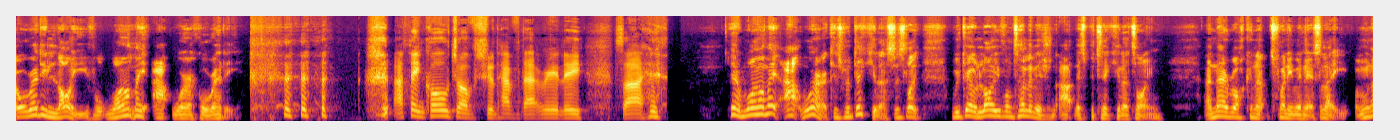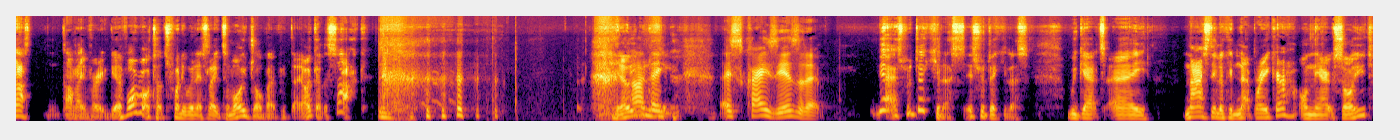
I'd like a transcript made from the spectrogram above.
already live. Why aren't they at work already? I think all jobs should have that, really. So, Yeah, why aren't they at work? It's ridiculous. It's like we go live on television at this particular time and they're rocking up 20 minutes late. I mean, that's, that ain't very good. If I rocked up 20 minutes late to my job every day, I get the sack. you know, I if- think it's crazy, isn't it? yeah, it's ridiculous. It's ridiculous. We get a nasty looking neckbreaker on the outside,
